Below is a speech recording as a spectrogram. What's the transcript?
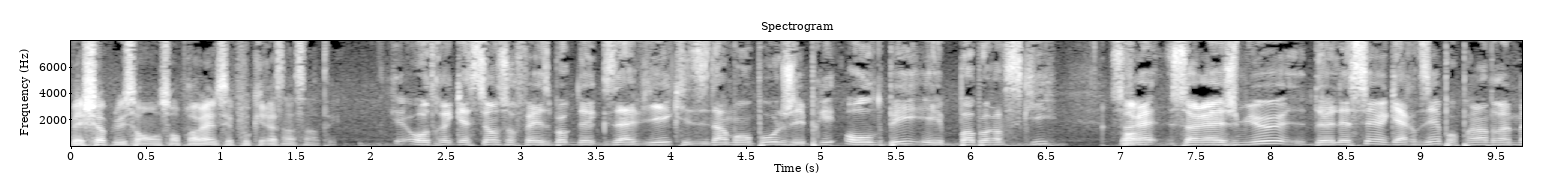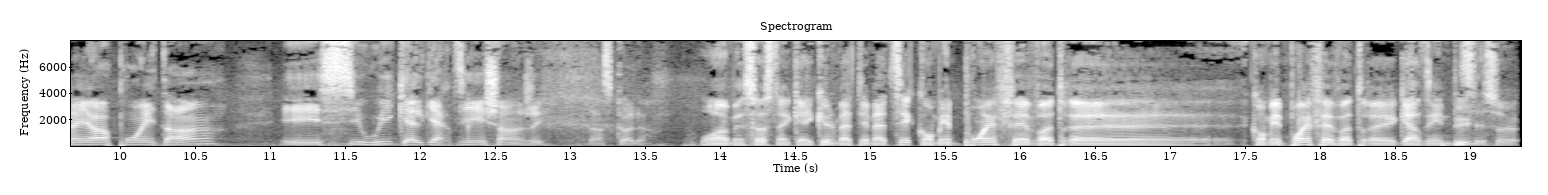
Bishop, lui, son, son problème, c'est qu'il faut qu'il reste en santé. Autre question sur Facebook de Xavier qui dit Dans mon pôle, j'ai pris Oldby et Bobrovski. Serais- Serais-je mieux de laisser un gardien pour prendre un meilleur pointeur? Et si oui, quel gardien est changé dans ce cas-là? Ouais, mais ça, c'est un calcul mathématique. Combien de points fait votre, euh, combien de points fait votre gardien de but? C'est sûr.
